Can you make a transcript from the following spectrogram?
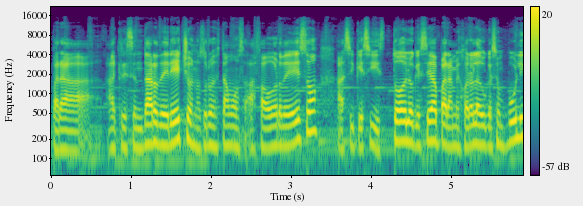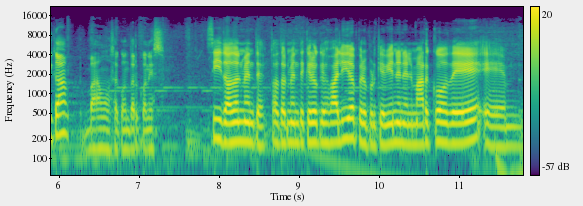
para acrecentar derechos, nosotros estamos a favor de eso, así que sí, todo lo que sea para mejorar la educación pública, vamos a contar con eso. Sí, totalmente, totalmente creo que es válida, pero porque viene en el marco de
